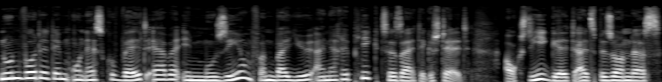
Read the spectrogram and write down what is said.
Nun wurde dem UNESCO-Welterbe im Museum von Bayeux eine Replik zur Seite gestellt. Auch sie gilt als besonders.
